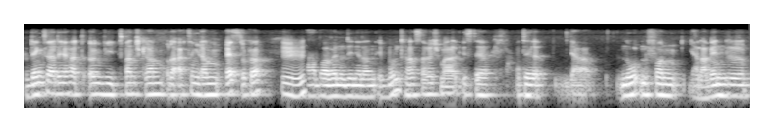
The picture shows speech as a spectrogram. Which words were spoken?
Du denkst ja, der hat irgendwie 20 Gramm oder 18 Gramm Restzucker. Mhm. Aber wenn du den ja dann im Mund hast, sag ich mal, ist der, hat der ja Noten von ja, Lavendel,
